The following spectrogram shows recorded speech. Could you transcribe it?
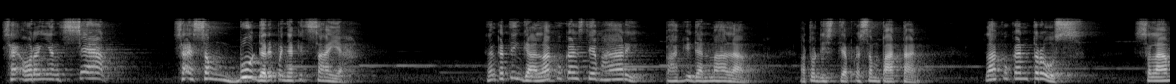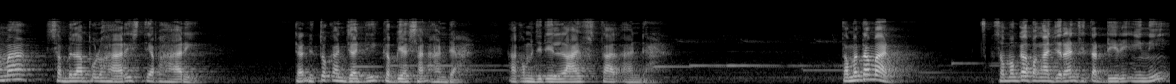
Saya orang yang sehat, saya sembuh dari penyakit saya. Yang ketiga, lakukan setiap hari, pagi dan malam, atau di setiap kesempatan. Lakukan terus selama 90 hari setiap hari. Dan itu akan jadi kebiasaan Anda, akan menjadi lifestyle Anda. Teman-teman, semoga pengajaran cita diri ini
